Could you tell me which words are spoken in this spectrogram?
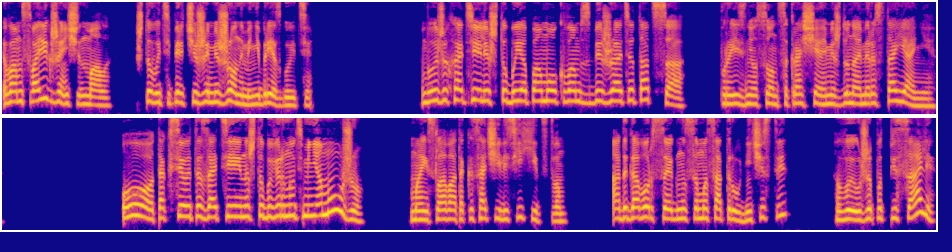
«Вам своих женщин мало, что вы теперь чужими женами не брезгуете?» «Вы же хотели, чтобы я помог вам сбежать от отца», произнес он, сокращая между нами расстояние. «О, так все это затеяно, чтобы вернуть меня мужу!» Мои слова так и сочились ехидством. «А договор с Эгнусом о сотрудничестве? Вы уже подписали?»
